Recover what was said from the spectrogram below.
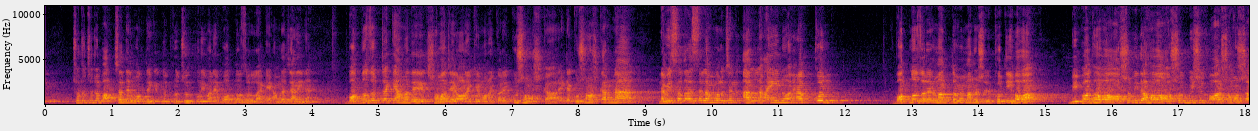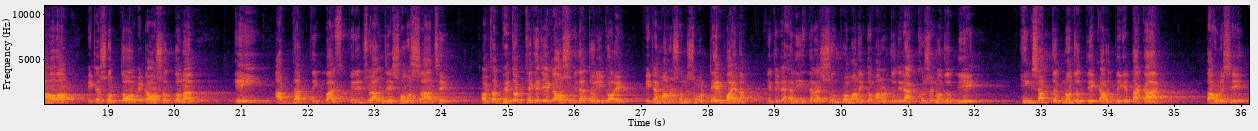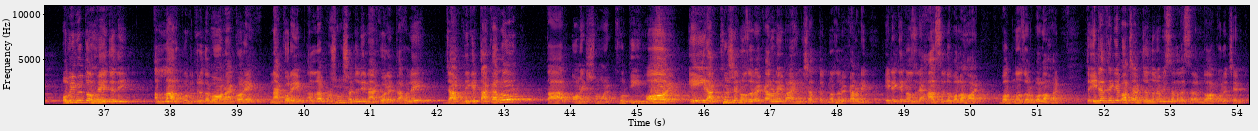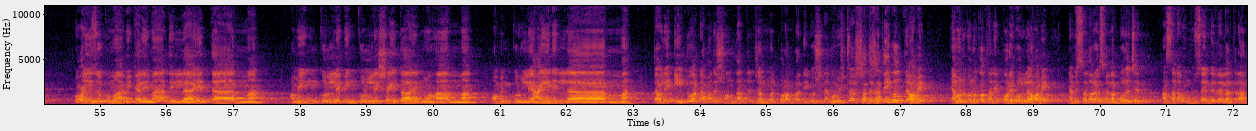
ছোট ছোট বাচ্চাদের মধ্যে কিন্তু প্রচুর পরিমাণে বদনজর লাগে, আমরা জানি না। বদনজরটাকে আমাদের সমাজের অনেকে মনে করে কুসংস্কার। এটা কুসংস্কার না। নবী সাল্লাম বলেছেন, আল আইনু বদনজরের মাধ্যমে মানুষের ক্ষতি হওয়া। বিপদ হওয়া, অসুবিধা হওয়া, অসুখ বিসুখ হওয়া, সমস্যা হওয়া, এটা সত্য, এটা অসত্য না। এই আধ্যাত্মিক বা স্পিরিচুয়াল যে সমস্যা আছে, অর্থাৎ ভেতর থেকে যে এটা অসুবিধা তৈরি করে, এটা মানুষ অনেক সময় টের পায় না। কিন্তু এটা হাদিস দ্বারা সুপ্রমাণিত, মানুষ যদি রাক্ষসে নজর দিয়ে, হিংসাত্মক নজর দিয়ে কারোর দিকে তাকায়, তাহলে সে অভিভূত হয়ে যদি আল্লাহর পবিত্রতা বর্ণনা করে, না করে, আল্লাহর প্রশংসা যদি না করে, তাহলে যার দিকে তাকালো তার অনেক সময় ক্ষতি হয়। এই রাক্ষসের নজরের কারণে বা হিংসাত্মক নজরের কারণে। এটাকে নজরে হাসেদ বলা হয়, বদনজর বলা হয়। তো এটা থেকে বাঁচার জন্য নবী সাল্লাহ সাল্লাম দোয়া করেছেন। ওয়াইজুকুমা বিকালিমাতিল্লাহি তাম্মা অমিন কুল্লি কুল্লি মুহাম্মা অমিন কুল্লি আইনিন তাহলে এই দোয়াটা আমাদের সন্তানদের জন্মের পর আমরা দিব। সেটা ভবিষ্যতের সাথে সাথেই বলতে হবে। এমন কোনো কথা নেই, পরে বললেও হবে। নবী সাল্লাহ সাল্লাম বলেছেন, হাসান এবং হুসাইন রাদিয়াল্লাহু তাআলা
